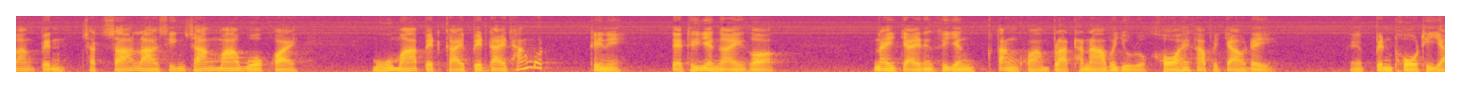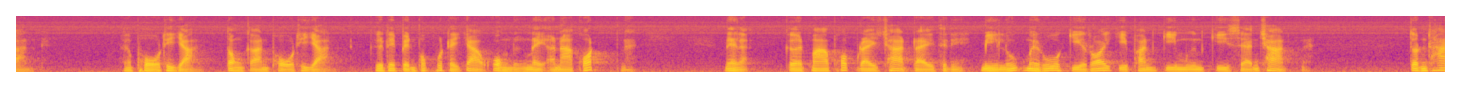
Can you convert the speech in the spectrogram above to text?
บ้างเป็นชัดสาลาสิงช้างม้าวัวควาย หมูหมาเป็ดไก่เป็นได้ทั้งหมดที่นี่ แต่ถึงยังไงก็ในใจนั่นคือยังตั้งความปรารถนาไว้อยู่ขอให้ข้าพเจ้าได้เป็นโพธิญาณโพธิญาณต้องการโพธิญาณคือได้เป็นพระพุทธเจ้าองค์หนึ่งในอนาคตนะนี่แหละ เกิดมาพบใดชาติใดทีนี้มีรู้ไม่รู้ว่ากี่ร้อยกี่พันกี่หมื่นกี่แสนชาตินะจนท่า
